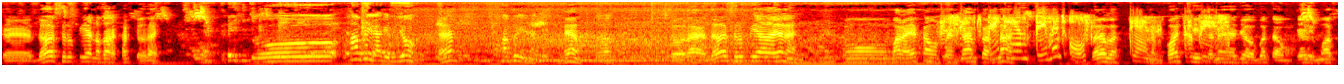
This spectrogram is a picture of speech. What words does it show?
કે દસ રૂપિયાનો તારે ખર્ચો થાય. તો સાંભળી રાખી બીજો. હે? સાંભળી રાખી. એમ? તો દસ રૂપિયા છે ને તું મારા એકાઉન્ટ એકાઉન્ટમાં કામ કર ના. બરાબર? પછી તને જો બતાવું કેવી મસ્ત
